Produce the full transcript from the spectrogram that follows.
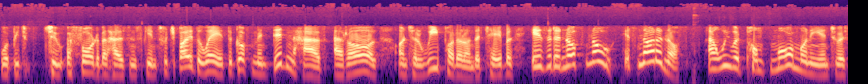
would be to, to, affordable housing schemes, which, by the way, the government didn't have at all until we put it on the table. Is it enough? No, it's not enough. And we would pump more money into it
